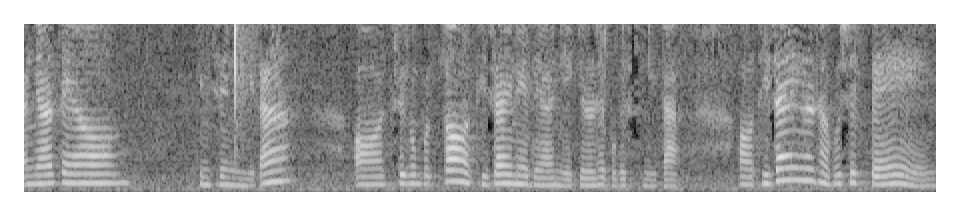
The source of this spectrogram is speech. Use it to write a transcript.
안녕하세요. 김지은입니다. 어, 지금부터 디자인에 대한 얘기를 해보겠습니다. 어, 디자인을 잡으실 때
